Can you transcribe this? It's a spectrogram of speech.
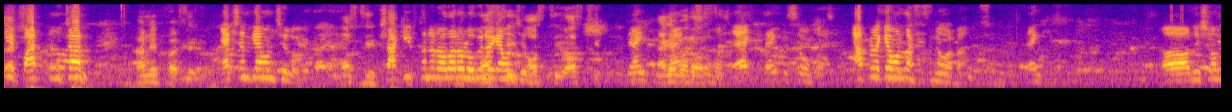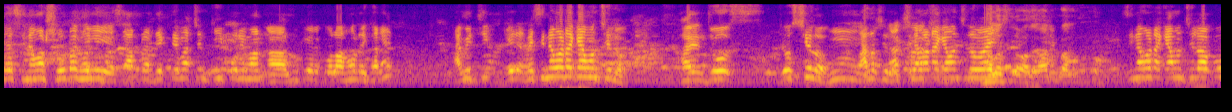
কি পার্ট টু চান হান্ড্রেড পার্সেন্ট। অ্যাকশন কেমন ছিল? অস্থির। শাকিব খানের ওভারঅল অভিনয় কেমন ছিল? অস্থির অস্থির। Thank you thank you so much আপনার কেমন লাগছে সিনেমাটা? থ্যাংক ইউ নিঃসন্দেহে সিনেমার শোটা ভেঙে গেছে। আপনারা দেখতে পাচ্ছেন কি পরিমাণ আহ, লোকের কোলাহল এখানে। আমি ঠিক ভাই সিনেমাটা কেমন ছিল? ভাই জোস জোস ছিল? ভালো ছিল। সিনেমাটা কেমন ছিল ভাই? ভালো ছিল অনেক ভালো সিনেমাটা কেমন ছিল আপু?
